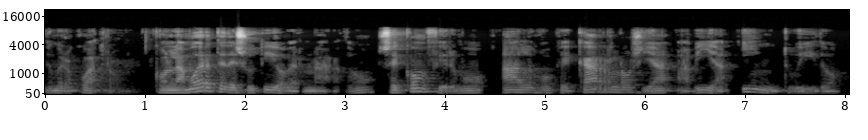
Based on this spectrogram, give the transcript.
Número 4. Con la muerte de su tío Bernardo se confirmó algo que Carlos ya había intuido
